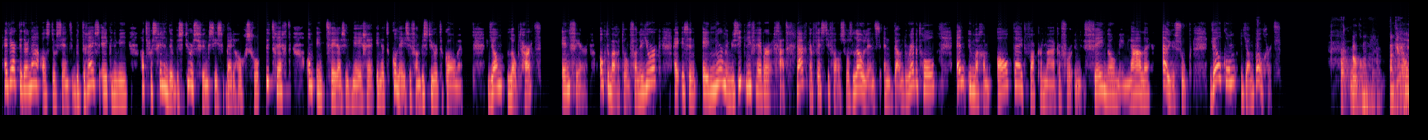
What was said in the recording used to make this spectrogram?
Hij werkte daarna als docent bedrijfseconomie, had verschillende bestuursfuncties bij de Hogeschool Utrecht om in 2009 in het college van bestuur te komen. Jan loopt hard en ver. Ook de Marathon van New York. Hij is een enorme muziekliefhebber, gaat graag naar festivals zoals Lowlands en Down the Rabbit Hole. En u mag hem altijd wakker maken voor een fenomenale uiensoep. Welkom Jan Bogert. Welkom, dankjewel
